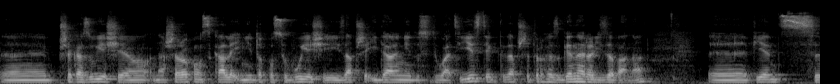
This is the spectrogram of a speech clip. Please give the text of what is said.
E, przekazuje się na szeroką skalę i nie dopasowuje się jej zawsze idealnie do sytuacji. Jest jak zawsze trochę zgeneralizowana, e, więc e,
